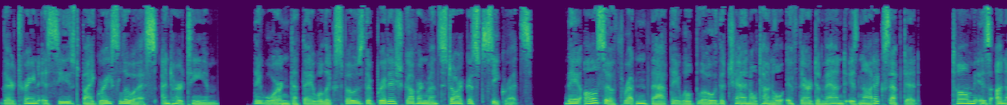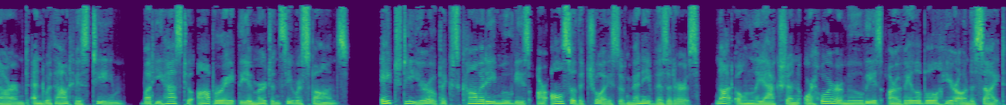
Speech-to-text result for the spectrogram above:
their train is seized by Grace Lewis and her team. They warn that they will expose the British government's darkest secrets. They also threaten that they will blow the channel tunnel if their demand is not accepted. Tom is unarmed and without his team, but he has to operate the emergency response. HD Europix comedy movies are also the choice of many visitors, not only action or horror movies are available here on the site.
